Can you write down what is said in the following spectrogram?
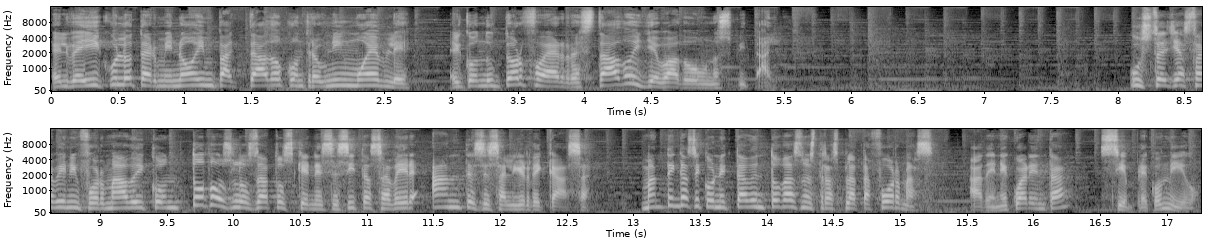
El vehículo terminó impactado contra un inmueble. El conductor fue arrestado y llevado a un hospital. Usted ya está bien informado y con todos los datos que necesita saber antes de salir de casa. Manténgase conectado en todas nuestras plataformas. ADN 40, siempre conmigo.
